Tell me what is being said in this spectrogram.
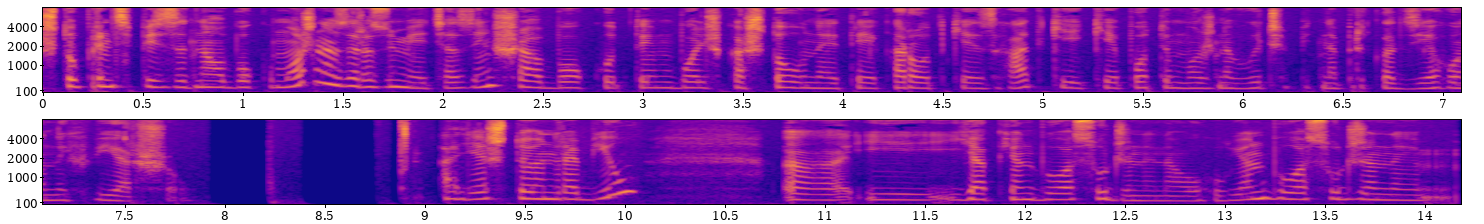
Што прынцыпе з аднаго боку можна зразумець а з іншага боку тым больш каштоўныя тыя кароткія згадкі якія потым можна вычапіць напрыклад з ягоных вершаў. Але што ён рабіў? І як ён быў асуджаны наогул? Ён быў асуджаны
